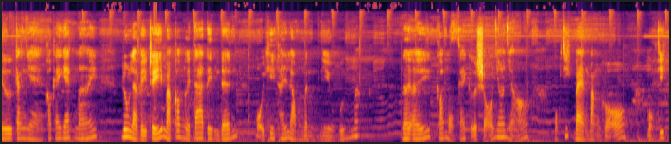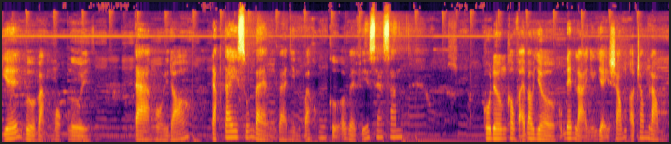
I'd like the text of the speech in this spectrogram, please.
Như căn nhà có cái gác mái, luôn là vị trí mà con người ta tìm đến mỗi khi thấy lòng mình nhiều vướng mắc. Nơi ấy có một cái cửa sổ nho nhỏ, một chiếc bàn bằng gỗ, một chiếc ghế vừa vặn một người. Ta ngồi đó, đặt tay xuống bàn và nhìn qua khung cửa về phía xa xăm. Cô đơn không phải bao giờ cũng đem lại những dậy sóng ở trong lòng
